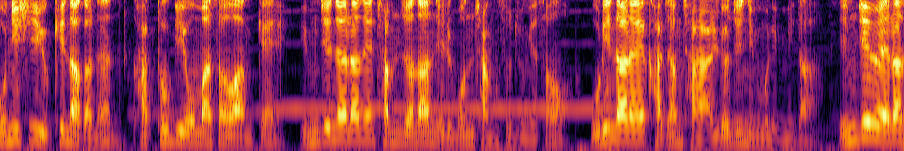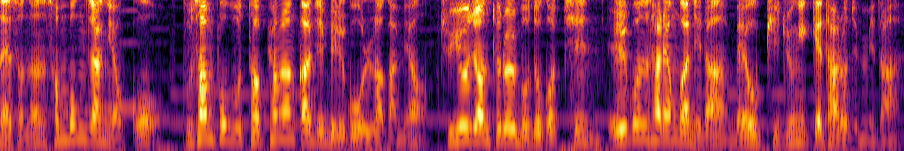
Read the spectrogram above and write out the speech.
고니시 유키나가는 가토 기요마사와 함께 임진왜란에 참전한 일본 장수 중에서 우리나라에 가장 잘 알려진 인물입니다. 임진왜란에서는 선봉장이었고 부산포부터 평양까지 밀고 올라가며 주요 전투를 모두 거친 일군 사령관이라 매우 비중 있게 다뤄집니다.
